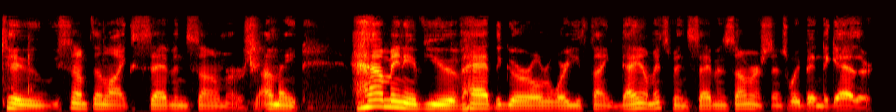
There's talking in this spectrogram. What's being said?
to something like Seven Summers. I mean, how many of you have had the girl to where you think, damn, it's been seven summers since we've been together?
